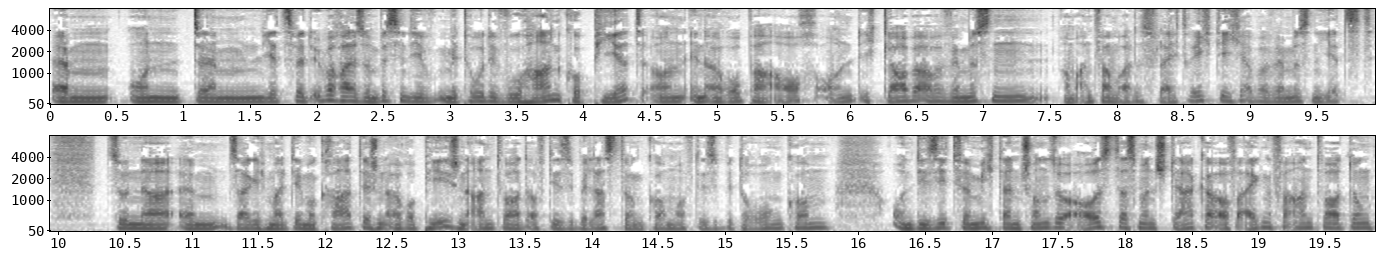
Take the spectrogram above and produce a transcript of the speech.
Ähm, und ähm, jetzt wird überall so ein bisschen die Methode Wuhan kopiert und in Europa auch. Und ich glaube aber, wir müssen, am Anfang war das vielleicht richtig, aber wir müssen jetzt zu einer, ähm, sage ich mal, demokratischen europäischen Antwort auf diese Belastung kommen, auf diese Bedrohung kommen. Und die sieht für mich dann schon so aus, dass man stärker auf Eigenverantwortung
